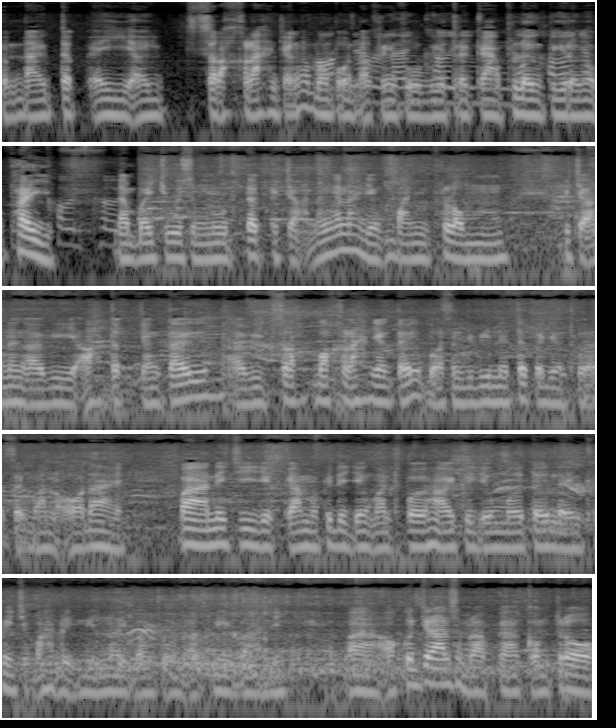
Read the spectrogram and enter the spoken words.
កម្ដៅទឹកអីឲ្យស្រស់ខ្លះអញ្ចឹងបងប្អូនដល់គ្នាព្រោះវាត្រូវការភ្លើង220ដើម្បីជួយសម្ងួតទឹកកញ្ចក់ហ្នឹងណាយើងបាញ់ផ្លុំកញ្ចក់ហ្នឹងឲ្យវាអស់ទឹកអញ្ចឹងទៅឲ្យវាស្រស់បោះខ្លះអញ្ចឹងទៅបើសិនជាវានៅទឹកក៏យើងធ្វើអត់សូវបានល្អដែរបាទនេះជាកម្មវិធីដែលយើងបានធ្វើហើយគឺយើងមើលទៅលែងឃើញច្បាស់ដូចមានន័យបងប្អូនអរគ្នាបាទនេះបាទអរគុណច្រើនសម្រាប់ការគ្រប់គ្រង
